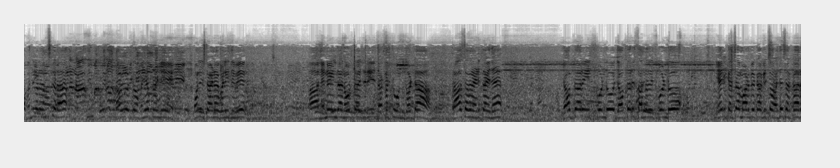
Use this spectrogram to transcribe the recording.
ಬಂಧುಗಳೇ ನಮಸ್ಕಾರ ನಾವಿವತ್ತು ಮಯ್ಯಪ್ಪನಹಳ್ಳಿ ಪೊಲೀಸ್ ಠಾಣೆ ಬಳಿ ಇದ್ದೀವಿ ಆ, ನಿನ್ನೆಯಿಂದ ನೋಡ್ತಾ ಇದ್ದೀರಿ ಸಾಕಷ್ಟು ಒಂದು ದೊಡ್ಡ ಪ್ರವಾಸ ನಡೀತಾ ಇದೆ. ಜವಾಬ್ದಾರಿ ಇಟ್ಕೊಂಡು ಜವಾಬ್ದಾರಿ ಸ್ಥಾನದಲ್ಲಿ ಇಟ್ಕೊಂಡು ಏನು ಕೆಲಸ ಮಾಡಬೇಕಾಗಿತ್ತು ರಾಜ್ಯ ಸರ್ಕಾರ?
